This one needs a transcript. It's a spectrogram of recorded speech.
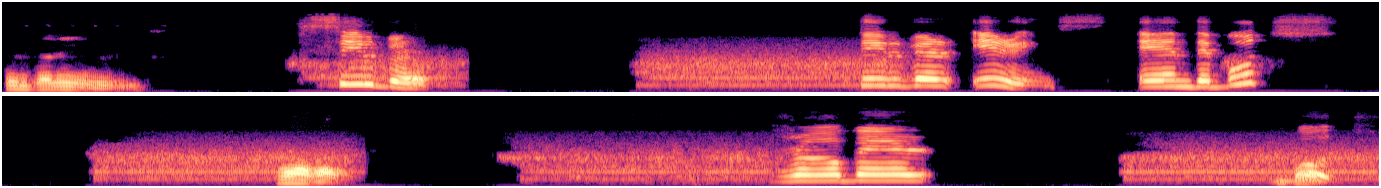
silver earrings, Silver. Silver earrings. And the boots? rubber, Rubber boots.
